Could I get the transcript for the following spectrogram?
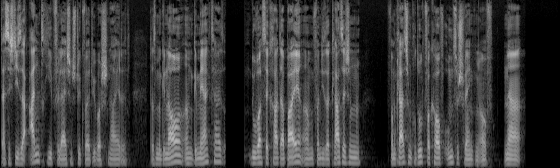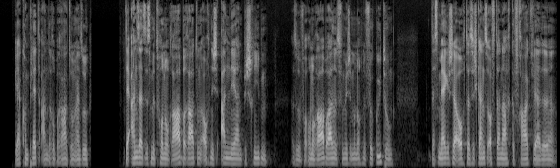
dass sich dieser Antrieb vielleicht ein Stück weit überschneidet. Dass man genau ähm, gemerkt hat, du warst ja gerade dabei, ähm, von dieser klassischen, vom klassischen Produktverkauf umzuschwenken auf eine ja komplett andere Beratung. Also der Ansatz ist mit Honorarberatung auch nicht annähernd beschrieben. Also Honorarberatung ist für mich immer noch eine Vergütung. Das merke ich ja auch, dass ich ganz oft danach gefragt werde.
